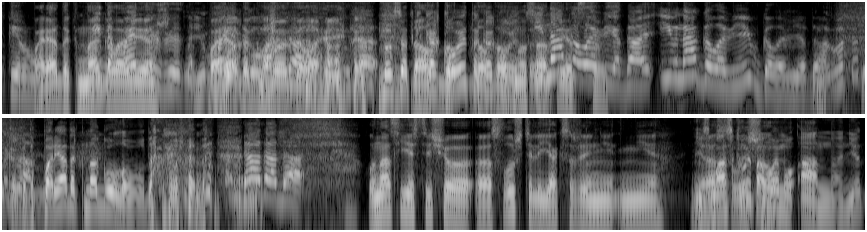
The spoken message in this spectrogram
в первую Порядок на Видно по голове, этой жизни. И порядок в голове. да. Но все-таки должно какое-то. И на голове, да, и на голове, и в голове, да. Вот это Как это порядок на голову, да? Да, да, да. У нас есть еще э, слушатели, я, к сожалению, не, не, Из Москвы, по-моему, Анна, нет?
